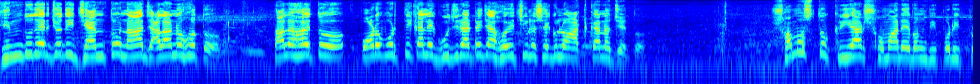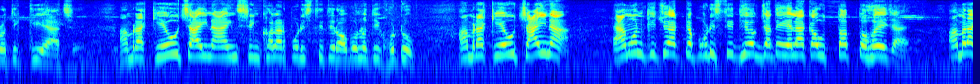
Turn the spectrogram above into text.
হিন্দুদের যদি জ্যান্ত না জ্বালানো হতো, তাহলে হয়তো পরবর্তীকালে গুজরাটে যা হয়েছিল সেগুলো আটকানো যেত। সমস্ত ক্রিয়ার সমান এবং বিপরীত প্রতিক্রিয়া আছে। আমরা কেউ চাই না আইন শৃঙ্খলার পরিস্থিতির অবনতি ঘটুক। আমরা কেউ চাই না এমন কিছু একটা পরিস্থিতি হোক যাতে এলাকা উত্তপ্ত হয়ে যায়। আমরা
